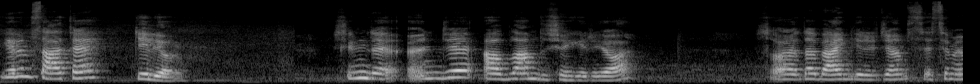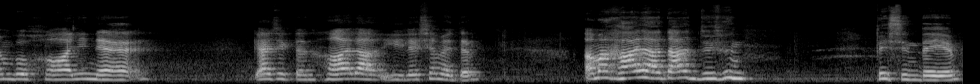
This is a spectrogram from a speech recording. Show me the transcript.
Yarım saate geliyorum. Şimdi önce ablam duşa giriyor. Sonra da ben gireceğim. Sesimin bu hali ne? Gerçekten hala iyileşemedim. Ama hala da düğün peşindeyim.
